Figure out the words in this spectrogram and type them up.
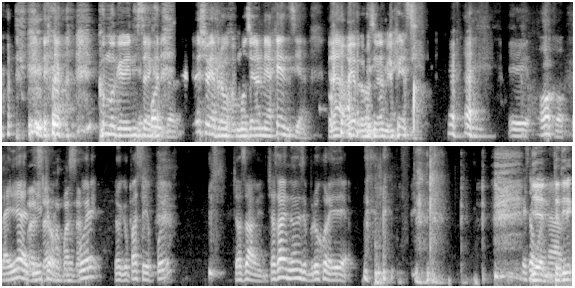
¿Cómo que venís acá? Yo voy a promocionar mi agencia. Esperá, voy a promocionar mi agencia. Eh, ojo, la idea la tiene yo. No después, lo que pase después, ya saben, ya saben de dónde se produjo la idea. Bien, te tiene,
